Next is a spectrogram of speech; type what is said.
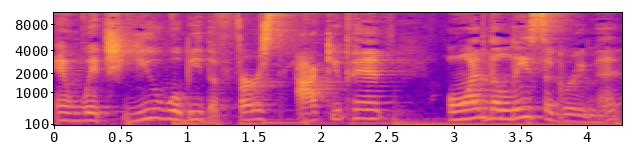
in which you will be the first occupant on the lease agreement?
